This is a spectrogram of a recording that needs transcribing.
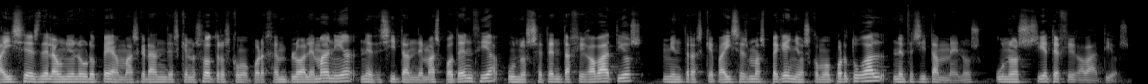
Países de la Unión Europea más grandes que nosotros, como por ejemplo Alemania, necesitan de más potencia, unos 70 gigavatios, mientras que países más pequeños como Portugal necesitan menos, unos 7 gigavatios.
